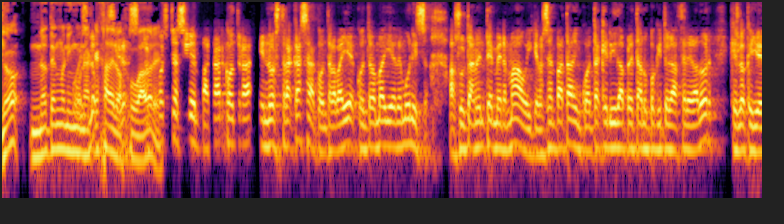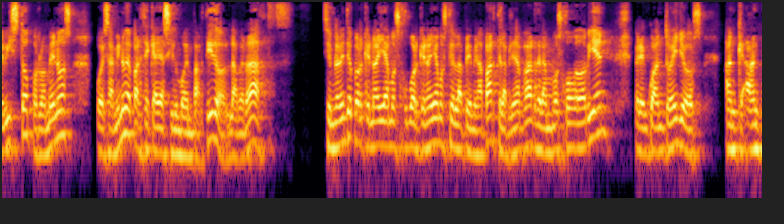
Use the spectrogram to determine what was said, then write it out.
Yo no tengo ninguna Pues queja de los si Lo que jugadores. hemos hecho ha sido empatar contra, en nuestra casa contra, el Bayern, contra Bayern de Múnich absolutamente mermado y que nos ha empatado en cuanto ha querido apretar un poquito el acelerador, que es lo que yo he visto, por lo menos, pues a mí no me parece que haya sido un buen partido, la verdad. Simplemente porque no hayamos porque no hayamos tenido la primera parte. La primera parte la hemos jugado bien, pero en cuanto ellos han, han-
